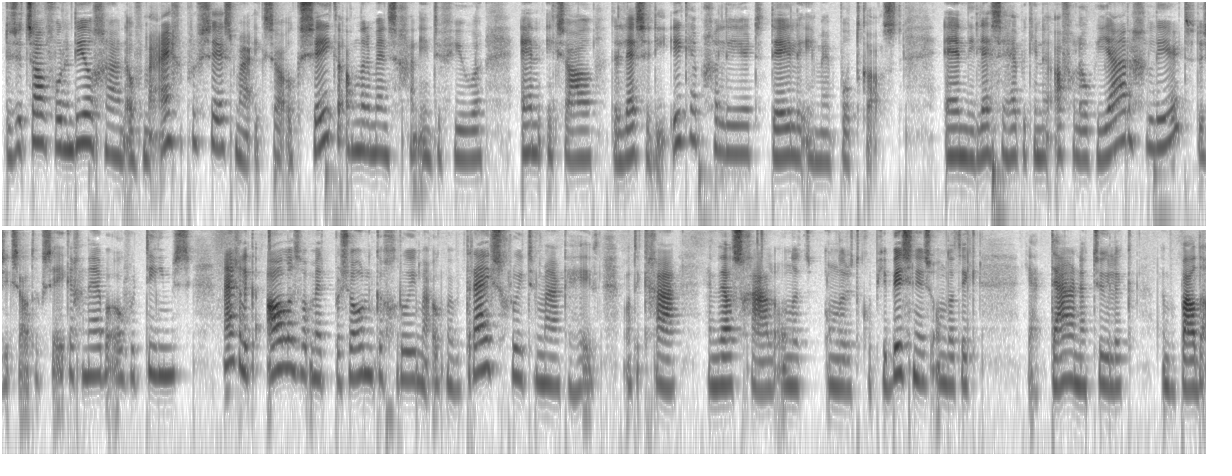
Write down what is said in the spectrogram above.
dus het zal voor een deel gaan over mijn eigen proces, maar ik zal ook zeker andere mensen gaan interviewen. En ik zal de lessen die ik heb geleerd delen in mijn podcast. En die lessen heb ik in de afgelopen jaren geleerd. Dus ik zal het ook zeker gaan hebben over teams. Eigenlijk alles wat met persoonlijke groei, maar ook met bedrijfsgroei te maken heeft. Want ik ga hem wel schalen onder het, onder het kopje business, omdat ik ja, daar natuurlijk een bepaalde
